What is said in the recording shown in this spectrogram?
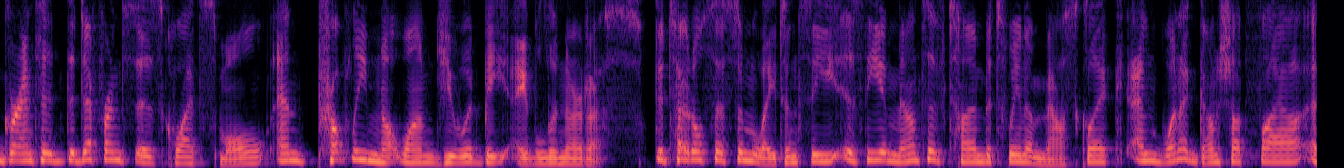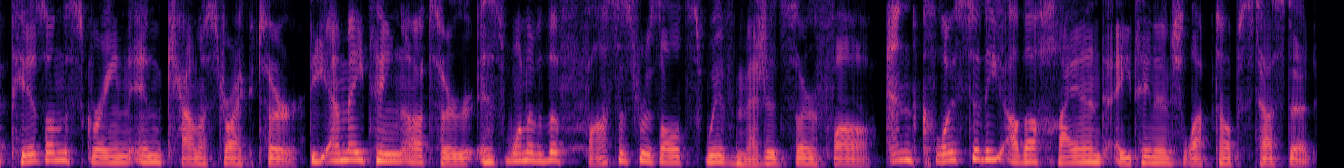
Granted, the difference is quite small, and probably not one you would be able to notice. The total system latency is the amount of time between a mouse click and when a gunshot fire appears on the screen in Counter-Strike 2. The M18R2 is one of the fastest results we've measured so far, and close to the other high-end 18-inch laptops tested.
